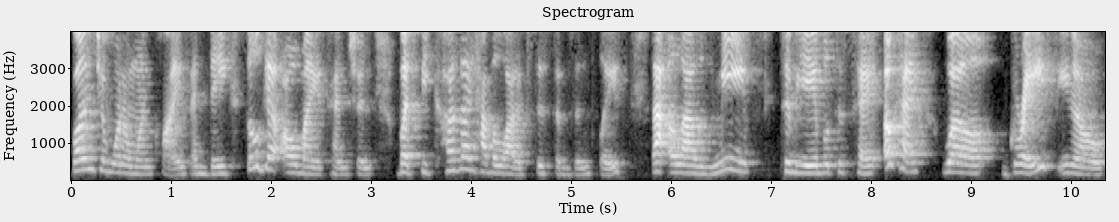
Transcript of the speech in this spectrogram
bunch of one on one clients and they still get all my attention. But because I have a lot of systems in place, that allows me to be able to say, okay, well, great, you know,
